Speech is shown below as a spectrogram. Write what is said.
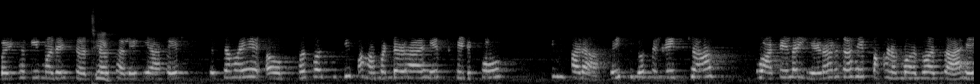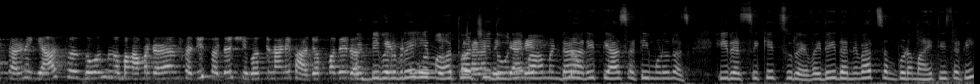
बैठकीमध्ये चर्चा. झालेली आहे. त्याच्यामुळे महत्वाची जी महामंडळ आहेत हिडको म्हाडा हे शिवसेनेच्या वाटेला येणार का हे पाहणं महत्वाचं आहे. कारण याच दोन महामंडळांसाठी सध्या शिवसेना आणि भाजपमध्ये अगदी बरोबर ही महत्वाची दोन्ही महामंडळ आणि त्यासाठी म्हणूनच ही रस्सिकेत सुरू आहे. वैदेही धन्यवाद संपूर्ण माहितीसाठी.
